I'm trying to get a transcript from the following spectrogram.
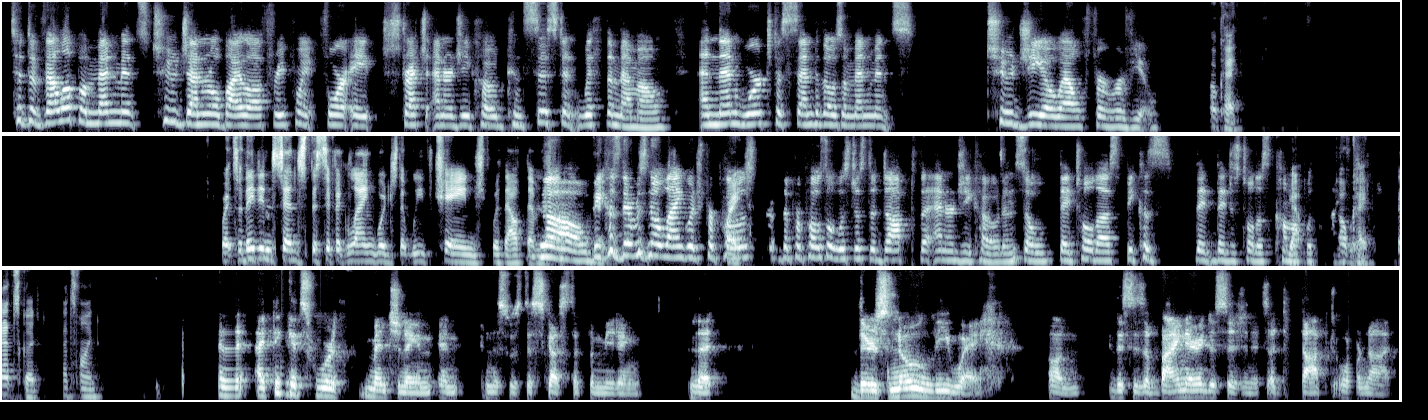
to develop amendments to general bylaw three point four eight stretch energy code consistent with the memo. And then we're to send those amendments to GOL for review. Okay. Right, so they didn't send specific language that we've changed without them. No, Right. because there was no language proposed. The proposal was just adopt the energy code. And so they told us because they, they just told us come Yeah, up with. language. Okay, that's good. That's fine. And I think it's worth mentioning, and, and, and this was discussed at the meeting, that there's no leeway on, this is a binary decision, it's adopt or not.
